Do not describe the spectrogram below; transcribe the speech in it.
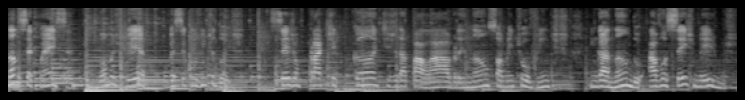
Dando sequência, vamos ver versículo 22. Sejam praticantes da palavra e não somente ouvintes, enganando a vocês mesmos.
